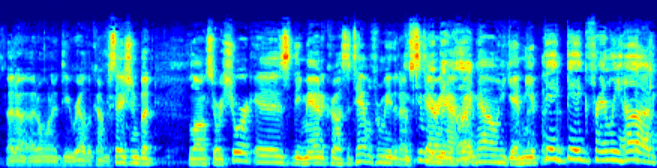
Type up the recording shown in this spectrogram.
I don't, I don't want to derail the conversation, but long story short is the man across the table from me that I'm Let's give you a staring at right now. He gave me a big, big friendly hug,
